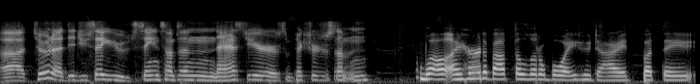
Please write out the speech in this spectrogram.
Uh, Tuna, did you say you've seen something nasty or some pictures or something? Well, I heard about the little boy who died, but they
